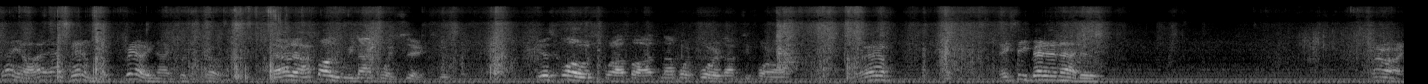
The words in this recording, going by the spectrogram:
Tell you, that that Venom's a very nice looking cover. Now, I thought it was gonna be 9.6, but it's close. What I thought 9.4 is not too far off. Well, they see better than I do. All right.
